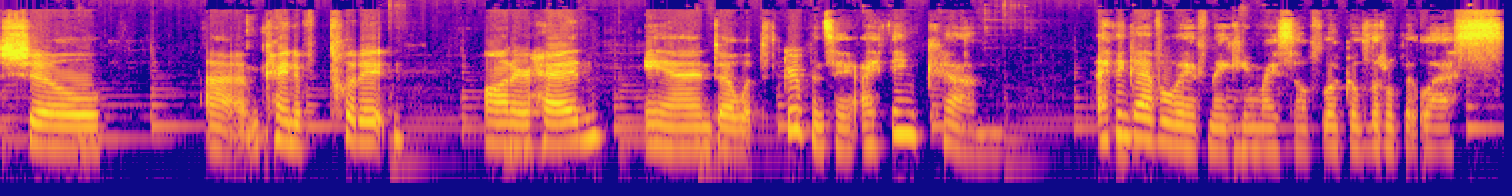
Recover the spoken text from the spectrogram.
she'll um, kind of put it on her head and uh, look to the group and say i think um, i think i have a way of making myself look a little bit less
